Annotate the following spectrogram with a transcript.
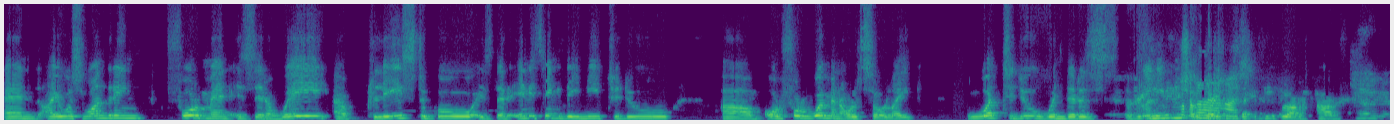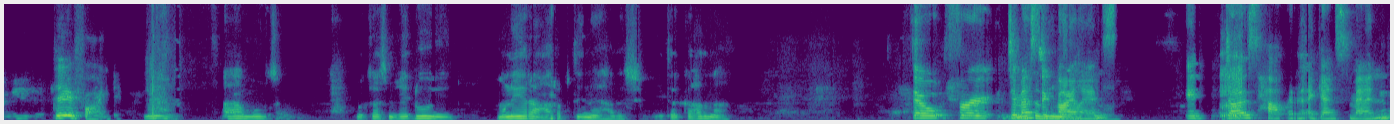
And I was wondering for men, is there a way, a place to go? Is there anything they need to do? Um, or for women also, like what to do when there is really people are, are terrified. markaas maxay dhooyin muniira rabta inay hadasho intay ka hadlaan so for domestic violence, it does happen against men.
